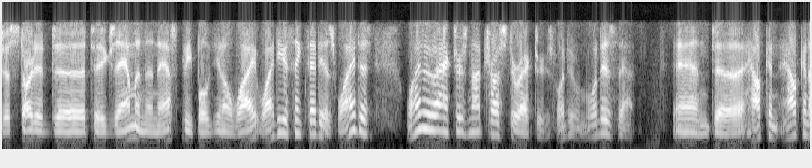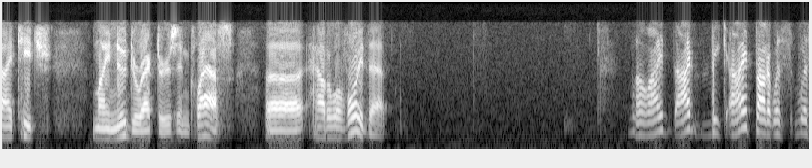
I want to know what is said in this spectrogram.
just started uh, to examine and ask people, you know, why why do you think that is? Why does why do actors not trust directors? What do, what is that? And uh, how can how can I teach my new directors in class uh, how to avoid that? Well I I I thought it was was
